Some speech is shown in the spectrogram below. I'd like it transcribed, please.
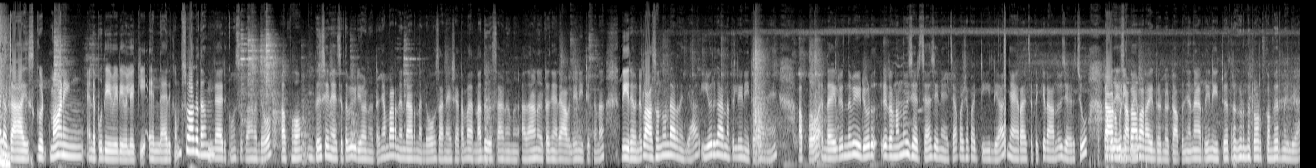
ഹലോ ഗായ്സ് ഗുഡ് മോർണിംഗ് എന്റെ പുതിയ വീഡിയോയിലേക്ക് എല്ലാവർക്കും സ്വാഗതം. എല്ലാവർക്കും സുഖമാണല്ലോ. അപ്പം ഇത് ശനിയാഴ്ചത്തെ വീഡിയോ ആണ് കേട്ടോ. ഞാൻ പറഞ്ഞിട്ടുണ്ടായിരുന്നല്ലോ സനേഷേട്ടൻ വരുന്ന ദിവസമാണെന്ന്. അതാണ് കേട്ടോ ഞാൻ രാവിലെ എണീറ്റിരിക്കുന്നത് നീരവിന്റെ ക്ലാസ് ഒന്നും ഉണ്ടായിരുന്നില്ല. ഈ ഒരു കാരണത്തിൽ എണീറ്റതാണ്. അപ്പോൾ എന്തായാലും ഇന്ന് വീഡിയോ ഇടണം എന്ന് വിചാരിച്ചാൽ ശനിയാഴ്ച. പക്ഷെ പറ്റിയില്ല. ഞായറാഴ്ചത്തേക്ക് ഇടാമെന്ന് വിചാരിച്ചു. പറയുന്നുണ്ട് കേട്ടോ. അപ്പം ഞാൻ നേരത്തെ എണീറ്റു. എത്ര കിടന്നിട്ട് ഉറക്കം വരുന്നില്ല.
